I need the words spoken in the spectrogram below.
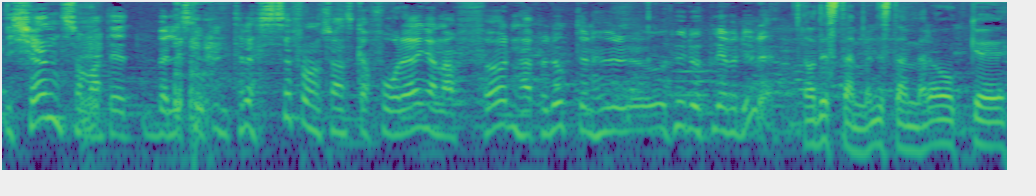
Det känns som att det är ett väldigt stort intresse från de svenska fårägarna för den här produkten. Hur, hur upplever du det? Ja, det stämmer. Det stämmer. Och, eh,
